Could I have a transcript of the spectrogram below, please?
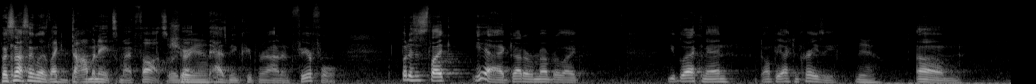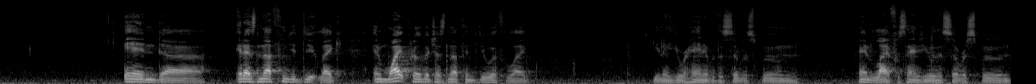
but it's not something that like dominates my thoughts or Sure, that yeah. has me creeping around and fearful. But it's just like, yeah, I got to remember, like, you black man, don't be acting crazy. Yeah. Um, and uh, it has nothing to do like, and white privilege has nothing to do with like, you know, you were handed with a silver spoon, and life was handed you with a silver spoon.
